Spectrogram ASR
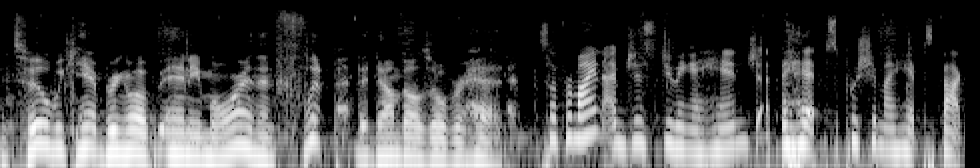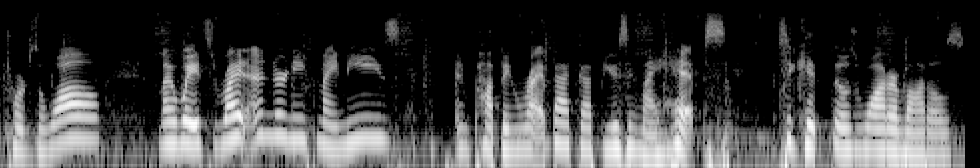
until we can't bring them up anymore, and then flip the dumbbells overhead. So for mine, I'm just doing a hinge at the hips, pushing my hips back towards the wall, my weight's right underneath my knees, and popping right back up using my hips to get those water bottles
